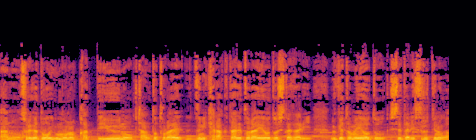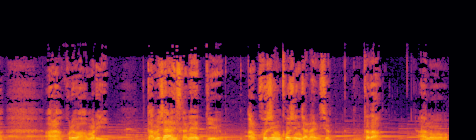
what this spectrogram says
あの、それがどういうものかっていうのをちゃんと捉えずにキャラクターで捉えようとしてたり、受け止めようとしてたりするっていうのが、あら、これはあまりダメじゃないですかねっていう。あの、個人個人じゃないんですよ。ただ、あの、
